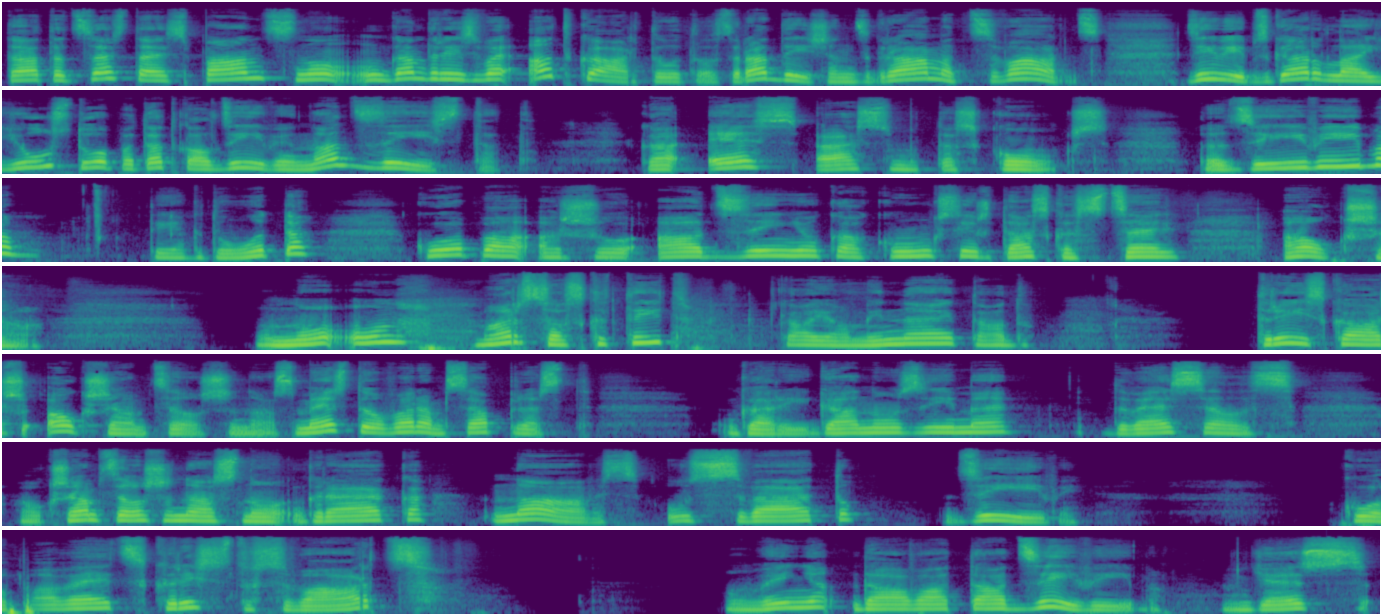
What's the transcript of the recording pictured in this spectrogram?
Tātad sestais pants, nu, gandrīz vai atkārtotos radīšanas grāmatas vārds - dzīvības garu, lai jūs to pat atkal dzīvi un atzīstat ka es esmu tas kungs. Tad dzīvība tiek dota kopā ar šo atziņu, ka kungs ir tas, kas ceļ augšā. Nu, un var saskatīt, kā jau minēju, tādu trīskāršu augšām celšanās. Mēs to varam saprast garīgā nozīmē, dvēseles augšām celšanās no grēka, nāves uz svētu dzīvi ko paveic Kristus vārds un viņa dāvātā dzīvība. Jēzus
